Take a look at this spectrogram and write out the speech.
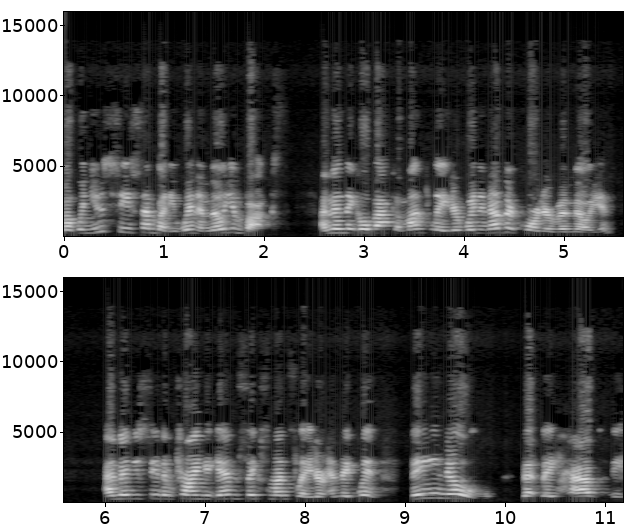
But when you see somebody win a million bucks, and then they go back a month later, win another quarter of a million, and then you see them trying again six months later, and they win, they know that they have the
